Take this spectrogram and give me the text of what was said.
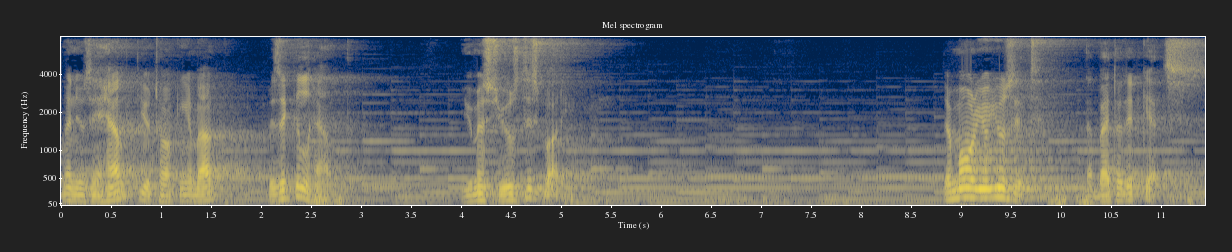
When you say health, you're talking about physical health. You must use this body. The more you use it, the better it gets.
